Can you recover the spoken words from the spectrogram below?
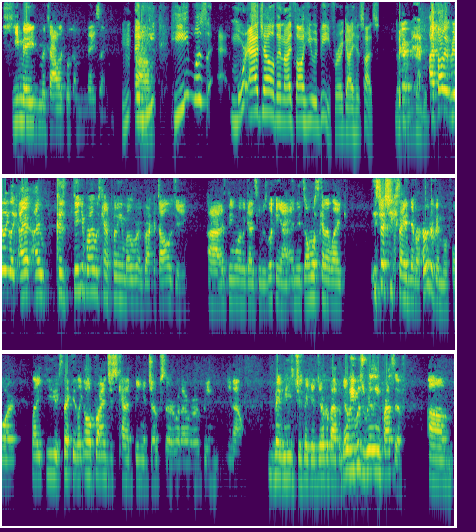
he made Metalik look amazing. Mhm. And Um, he he was more agile than I thought he would be for a guy his size. I thought it really like I I because Daniel Bryan was kind of putting him over in bracketology uh, as being one of the guys he was looking at, and it's almost kind of like, especially because I had never heard of him before. Like you expected, like oh Bryan's just kind of being a jokester or whatever, or being you know maybe he's just making a joke about. It. But no, he was really impressive. Um,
